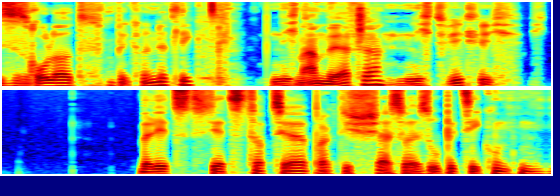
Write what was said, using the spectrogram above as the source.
dieses Rollout begründet liegt? Nicht, Am Merger? nicht wirklich. Ich, Weil jetzt, jetzt habt ihr ja praktisch, also als UPC-Kunden,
